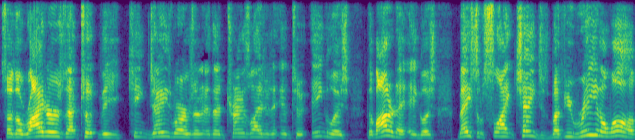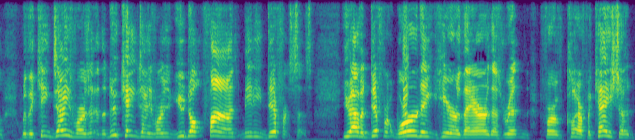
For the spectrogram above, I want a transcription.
So the writers that took the King James Version and then translated it into English, the modern day English, made some slight changes. But if you read along with the King James Version and the New King James Version, you don't find many differences you have a different wording here or there that's written for clarification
